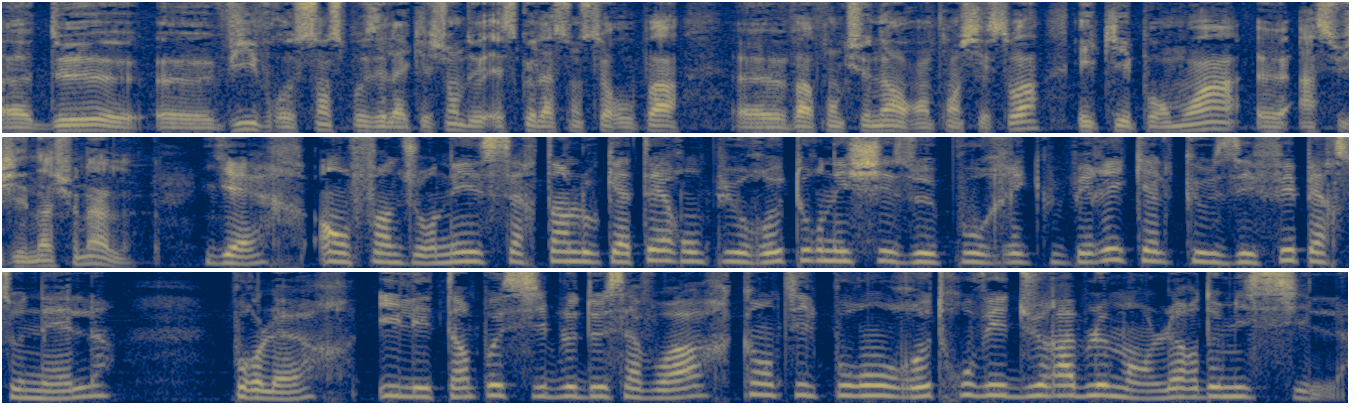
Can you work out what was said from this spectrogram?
euh, de euh, vivre sans se poser la question de est-ce que l'ascenseur ou pas euh, va fonctionner en rentrant chez soi et qui est pour moi un sujet national. Hier, en fin de journée, certains locataires ont pu retourner chez eux pour récupérer quelques effets personnels. Pour l'heure, il est impossible de savoir quand ils pourront retrouver durablement leur domicile.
